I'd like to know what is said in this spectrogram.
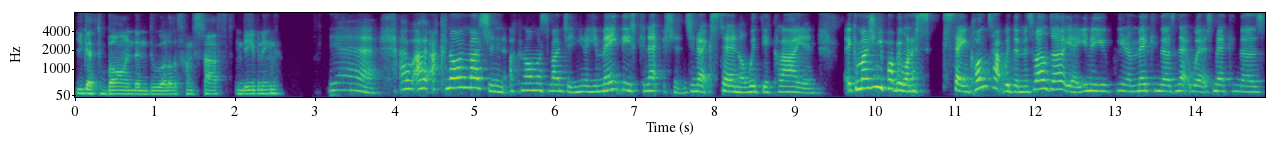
you get to bond and do a lot of fun stuff in the evening. Yeah, I, I, I can imagine. I can almost imagine. You know, you make these connections. You know, external with your client. I can imagine you probably want to stay in contact with them as well, don't you? You know, you you know, making those networks, making those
